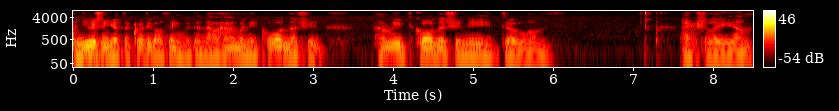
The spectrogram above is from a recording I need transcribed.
in using it, the critical thing would know how many coordinates you, how many coordinates you need to um, actually um,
